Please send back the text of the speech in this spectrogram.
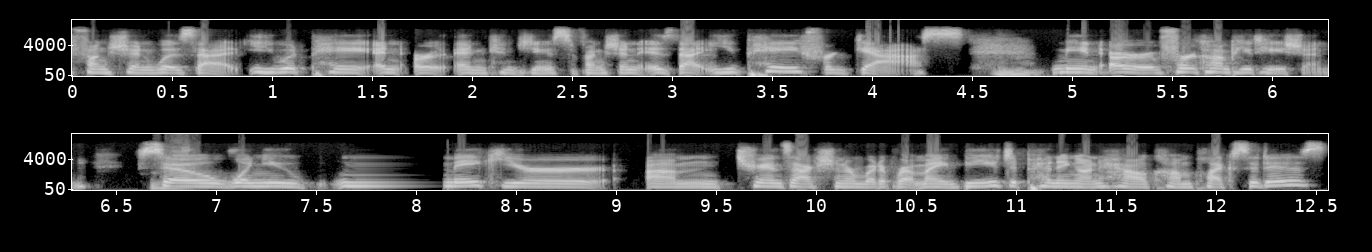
functioned was that you would pay and or, and continues to function is that you pay for gas, mm-hmm. I mean, or for computation. So when you make your um, transaction or whatever it might be, depending on how complex it is,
